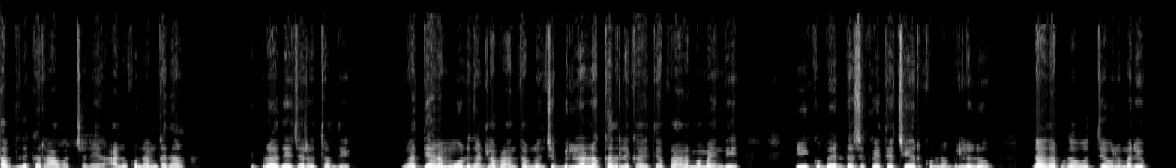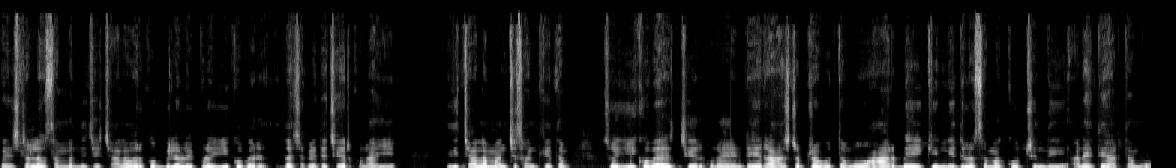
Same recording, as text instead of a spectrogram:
కదలిక రావచ్చని అనుకున్నాం కదా! ఇప్పుడు అదే జరుగుతుంది. మధ్యాహ్నం మూడు గంటల ప్రాంతం నుంచి బిల్లుల్లో కదలిక అయితే ప్రారంభమైంది. ఈ కుబేర్ దశకు అయితే చేరుకున్న బిల్లులు. దాదాపుగా ఉద్యోగులు మరియు పెన్షన్లకు సంబంధించి చాలా వరకు బిల్లులు ఇప్పుడు ఈ కుబేర్ దశకైతే చేరుకున్నాయి. ఇది చాలా మంచి సంకేతం. సో, ఈ కుబేర్ చేరుకున్నాయంటే రాష్ట్ర ప్రభుత్వము ఆర్‌బీఐకి నిధులు సమకూర్చింది అనైతే అర్థము.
